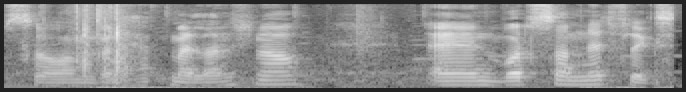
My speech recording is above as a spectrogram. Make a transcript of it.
so I'm gonna have my lunch now and watch some Netflix.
